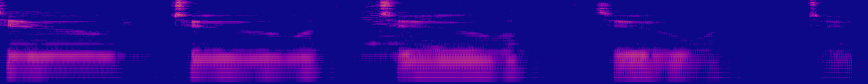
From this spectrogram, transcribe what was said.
Two, two, two, two, two.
